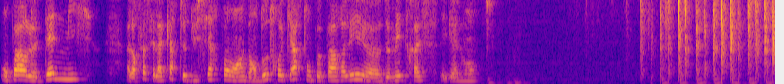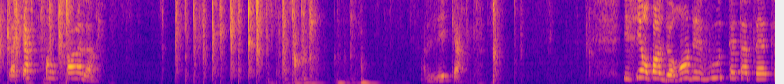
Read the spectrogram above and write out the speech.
On parle d'ennemi. Alors ça, c'est la carte du serpent. Hein. Dans d'autres cartes, on peut parler euh, de maîtresse également. La carte centrale, les cartes. Ici, on parle de rendez-vous tête à tête.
